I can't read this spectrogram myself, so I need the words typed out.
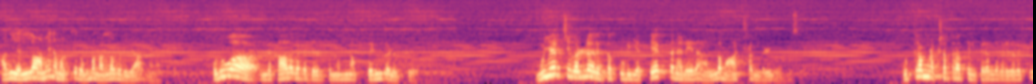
அது எல்லாமே நமக்கு ரொம்ப நல்லபடியாக நடக்கும். பொதுவாக இந்த காலகட்டத்தை எடுத்துனோம்னா பெண்களுக்கு முயற்சிகளில் இருக்கக்கூடிய தேக்க நிலையில நல்ல மாற்றங்கள் வந்து சேரும். உத்திரம் நட்சத்திரத்தில் பிறந்தவர்களுக்கு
